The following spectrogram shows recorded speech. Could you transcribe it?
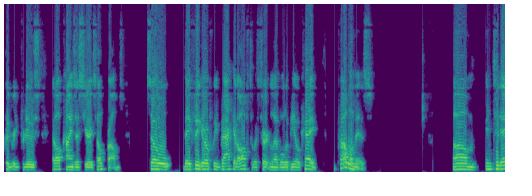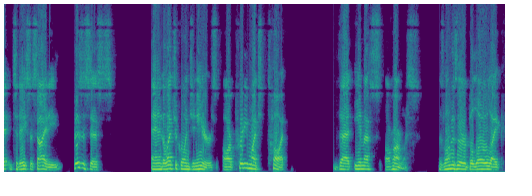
couldn't reproduce, had all kinds of serious health problems. So they figure if we back it off to a certain level, it'll be okay. The problem is, um, in today today's society, physicists and electrical engineers are pretty much taught that EMFs are harmless as long as they're below like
